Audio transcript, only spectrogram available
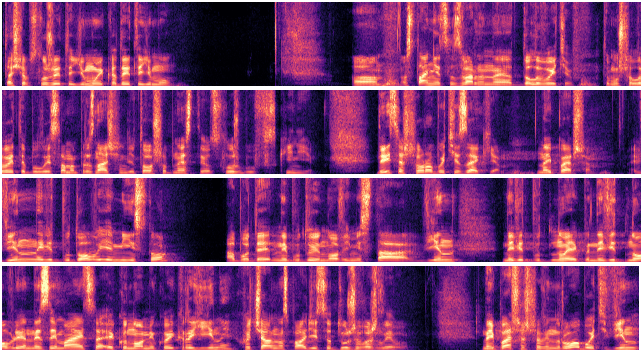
та щоб служити йому і кадити йому. Е, Останнє це звернення до левитів, тому що левити були саме призначені для того, щоб нести от службу в Скинії. Дивіться, що робить Єзекія. Найперше, він не відбудовує місто або де не будує нові міста. Він не відбуд... ну, якби не відновлює, не займається економікою країни, хоча насправді це дуже важливо. Найперше, що він робить, він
